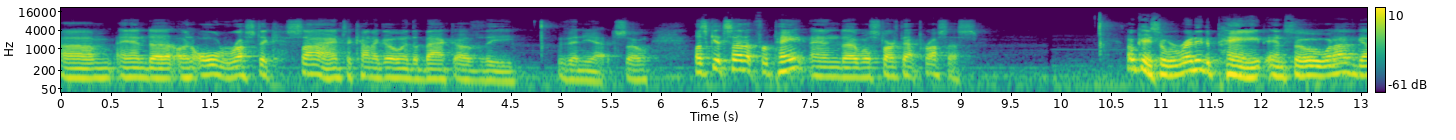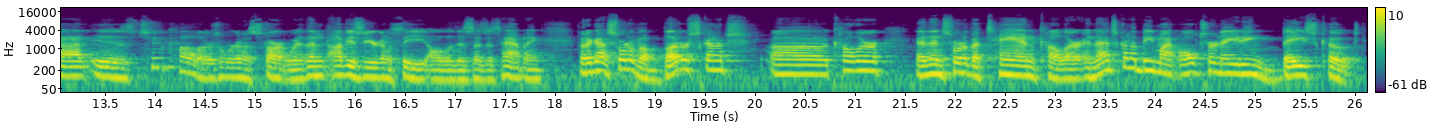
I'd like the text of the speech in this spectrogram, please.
Um, and uh, an old rustic sign to kind of go in the back of the vignette. So let's get set up for paint and uh, we'll start that process. Okay, so we're ready to paint. And so what I've got is two colors we're gonna start with. And obviously you're gonna see all of this as it's happening, but I got sort of a butterscotch uh, color and then sort of a tan color. And that's gonna be my alternating base coat.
